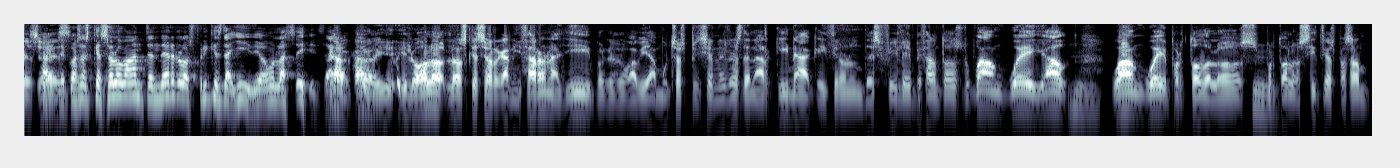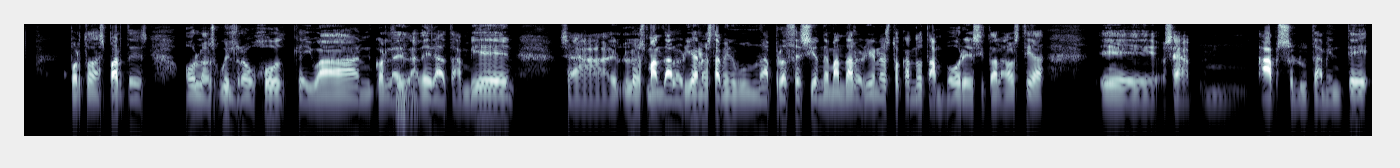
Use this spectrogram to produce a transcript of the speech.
O sea, de cosas que solo van a entender los frikis de allí, digámoslo así. ¿sabes? Claro, claro. Y, y luego lo- los que se organizaron allí, porque luego había muchos prisioneros de Narquina que hicieron un desfile, empezaron todos one way out, Mm. one way por todos los, Mm. por todos los sitios, pasaron por todas partes, o los Wilrow Hood que iban con la Sí. heladera también. O sea, los mandalorianos también hubo una procesión de mandalorianos tocando tambores y toda la hostia. Eh, o sea, mm, absolutamente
